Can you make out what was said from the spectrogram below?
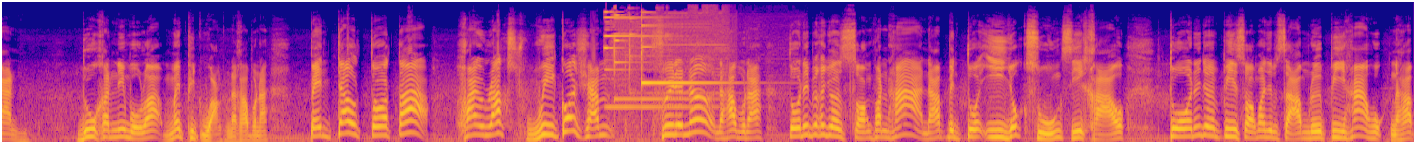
งาน ดูคันนี้บอกว่าไม่ผิดหวังนะครับผมนะเป็นเจ้า Toyota Hilux Vigo Champ f r e e d e n e r นะครับผมนะตัวนี้เป็นเครื่องยนต์2005 นะครับ เป็นตัว E ยกสูงสีขาว ตัวนี้จะเป็นปี 2013 หรือปี 56 นะครับ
